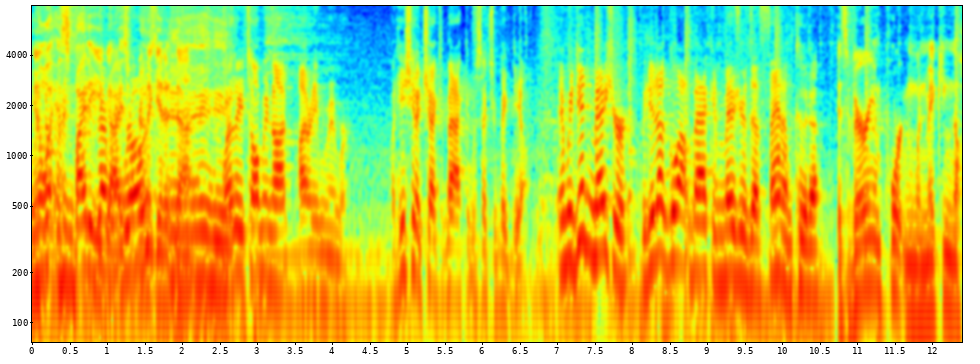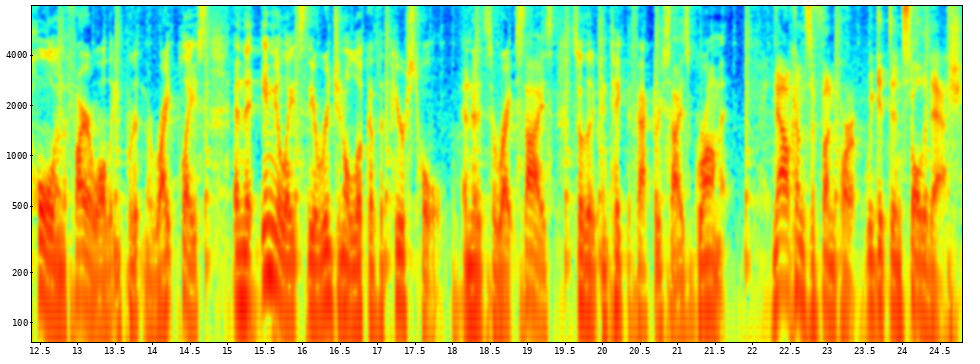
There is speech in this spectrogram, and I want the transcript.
You know what? In spite of you Reverend guys, we're going to get it done. Whether you told me or not, I don't even remember. But he should have checked back. It was such a big deal. And we did measure, we did not go out back and measure the Phantasm CUDA. It's very important when making the hole in the firewall that you put it in the right place and that emulates the original look of the pierced hole and that it's the right size so that it can take the factory size grommet. Now comes the fun part. We get to install the dash.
